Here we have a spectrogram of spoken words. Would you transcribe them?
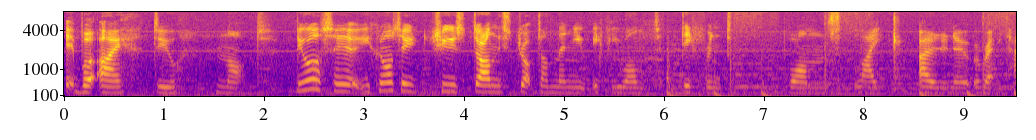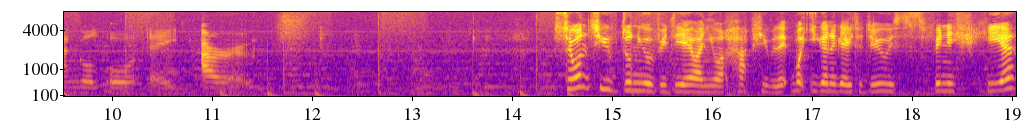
It, but I do not you also you can also choose down this drop down menu if you want different ones like I don't know a rectangle or a arrow. So once you've done your video and you're happy with it, what you're going to go to do is finish here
